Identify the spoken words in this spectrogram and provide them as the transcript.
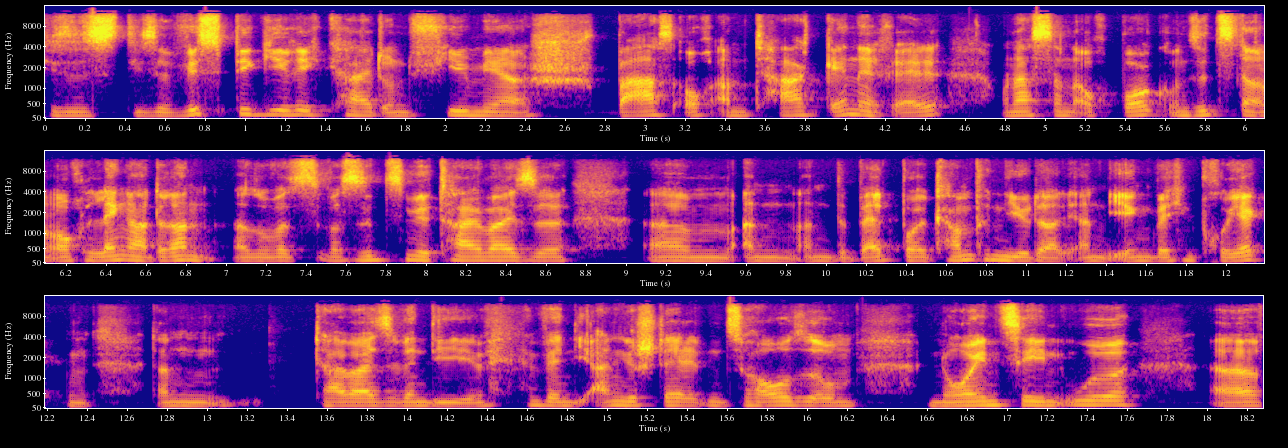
dieses, diese Wissbegierigkeit und viel mehr Spaß auch am Tag generell und hast dann auch Bock und sitzt dann auch länger dran. Also was, was sitzen wir teilweise ähm, an, an The Bad Boy Company oder an irgendwelchen Projekten? Dann teilweise, wenn die, wenn die Angestellten zu Hause um 9, 10 Uhr äh,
